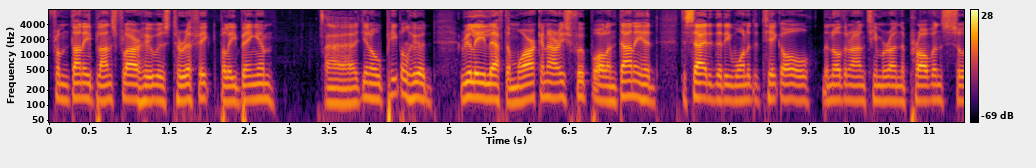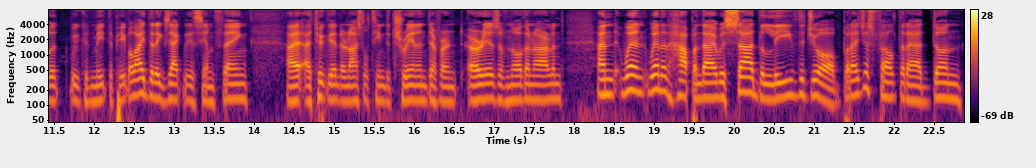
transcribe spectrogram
from Danny Blanchflower, who was terrific, Billy Bingham, uh, you know, people who had really left a mark in Irish football. And Danny had decided that he wanted to take all the Northern Ireland team around the province so that we could meet the people. I did exactly the same thing. I, I took the international team to train in different areas of Northern Ireland. And when, when it happened, I was sad to leave the job, but I just felt that I had done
